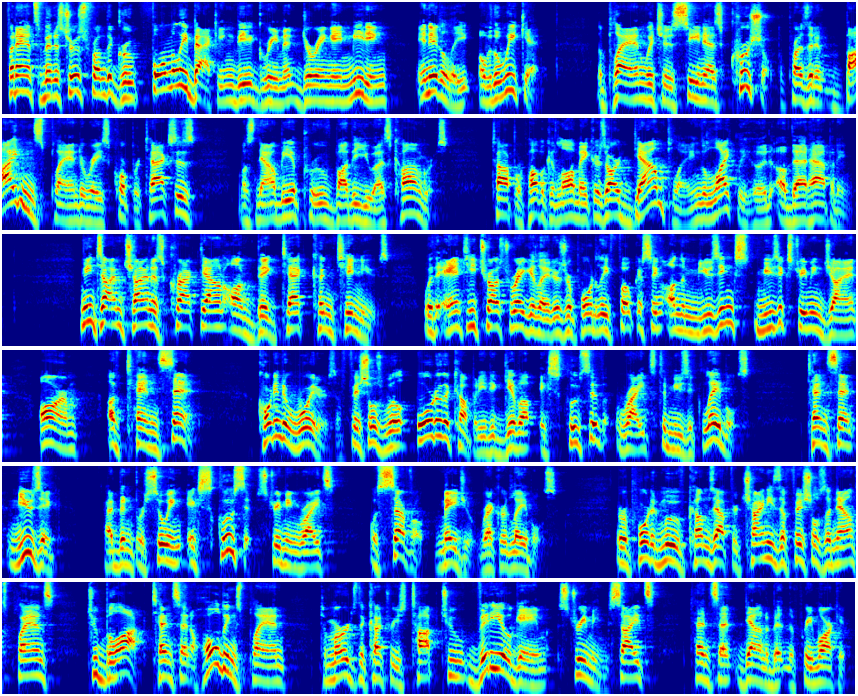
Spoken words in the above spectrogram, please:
Finance ministers from the group formally backing the agreement during a meeting in Italy over the weekend. The plan, which is seen as crucial to President Biden's plan to raise corporate taxes, must now be approved by the U.S. Congress. Top Republican lawmakers are downplaying the likelihood of that happening. Meantime, China's crackdown on big tech continues, with antitrust regulators reportedly focusing on the music, music streaming giant arm of Tencent. According to Reuters, officials will order the company to give up exclusive rights to music labels. Tencent Music had been pursuing exclusive streaming rights with several major record labels. The reported move comes after Chinese officials announced plans to block Tencent Holdings' plan to merge the country's top two video game streaming sites, Tencent down a bit in the free market.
